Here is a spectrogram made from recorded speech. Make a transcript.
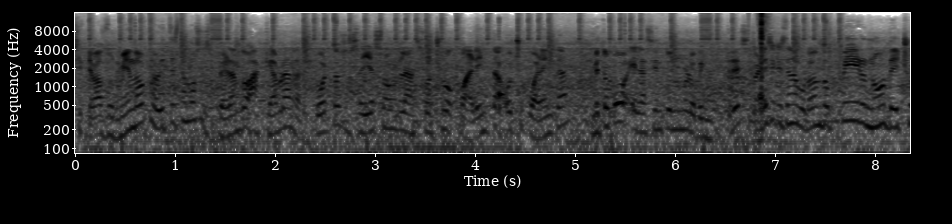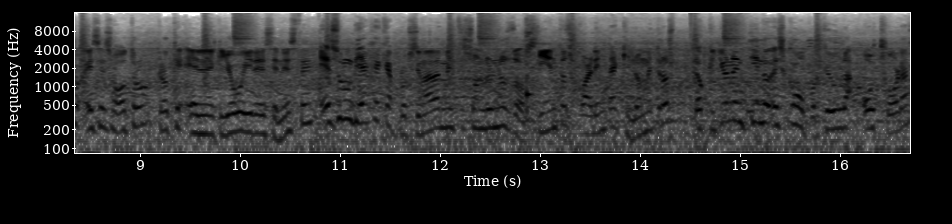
si te vas durmiendo. Ahorita estamos esperando a que abran las puertas o sea, ya son las 8.40, 8.40 Me tocó el asiento número 23 Parece que están abordando, pero no, de hecho ese es otro Creo que en el que yo voy a ir es en este. Es un viaje que aproximadamente son de unos 240 kilómetros. Lo que yo no entiendo es como por qué dura 8 horas.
